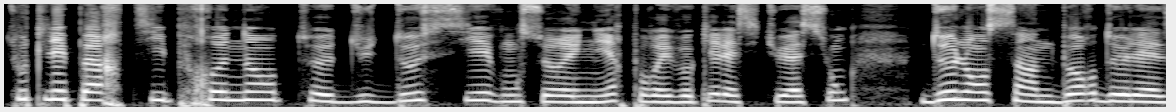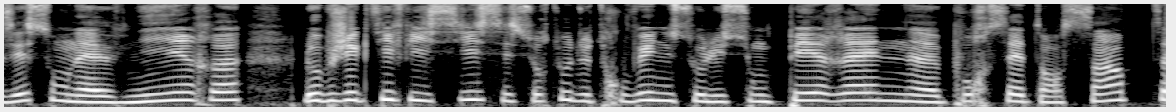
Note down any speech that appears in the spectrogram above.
toutes les parties prenantes du dossier vont se réunir pour évoquer la situation de l'enceinte bordelaise et son avenir. L'objectif ici, c'est surtout de trouver une solution pérenne pour cette enceinte.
